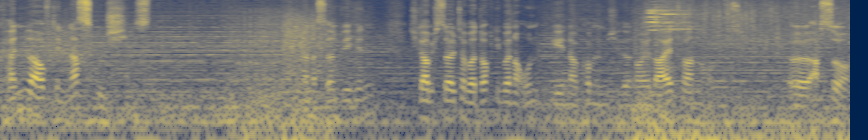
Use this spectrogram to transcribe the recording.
Können wir auf den Nazgul schießen? Kann das irgendwie hin? Ich glaube, ich sollte aber doch lieber nach unten gehen, da kommen nämlich wieder neue Leitern und... Äh, ach so.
